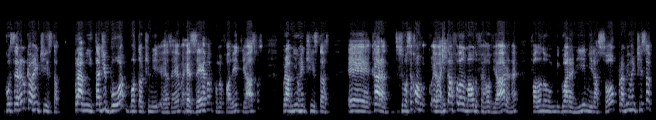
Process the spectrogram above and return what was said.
considerando que é o rentista, para mim, tá de boa botar o time reserva, reserva como eu falei, entre aspas. Para mim, o rentista, é, cara, se você. A gente tava falando mal do Ferroviário, né? Falando Guarani, Mirassol. Para mim, o rentista,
